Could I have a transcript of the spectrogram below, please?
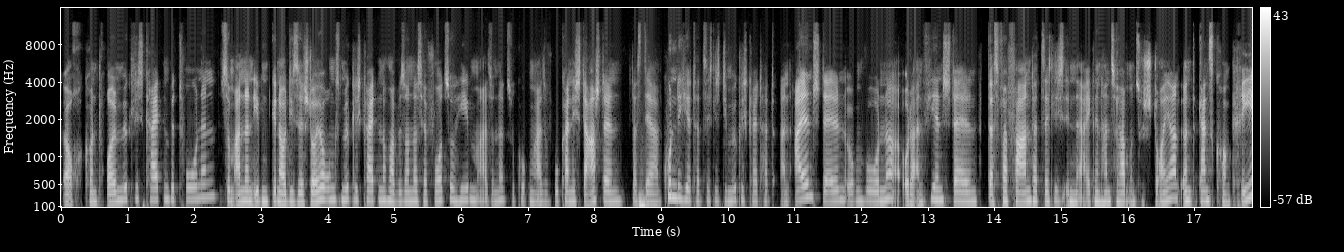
auch Kontrollmöglichkeiten betonen. Zum anderen eben genau diese Steuerungsmöglichkeiten nochmal besonders hervorzuheben. Also ne, zu gucken, also wo kann ich darstellen, dass hm. der Kunde hier tatsächlich die Möglichkeit hat, an allen Stellen irgendwo ne, oder an vielen Stellen das Verfahren tatsächlich in der eigenen Hand zu haben und zu steuern. Und ganz konkret,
